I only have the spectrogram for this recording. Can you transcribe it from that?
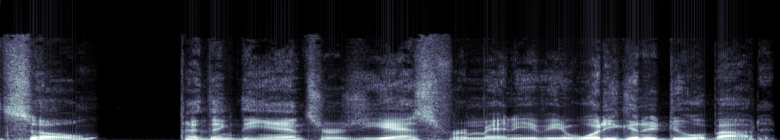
So, I think the answer is yes for many of you. What are you going to do about it?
